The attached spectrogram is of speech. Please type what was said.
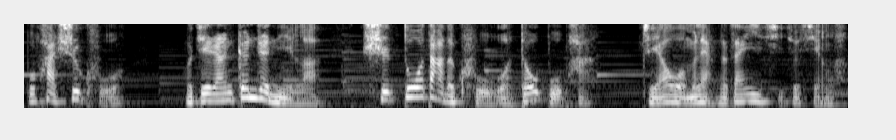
不怕吃苦。我既然跟着你了，吃多大的苦我都不怕，只要我们两个在一起就行了。”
